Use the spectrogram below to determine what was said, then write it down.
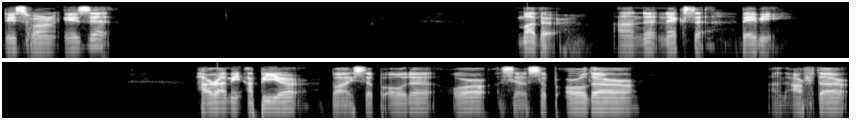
This one is uh, mother and next baby. Harami appear buy sub order or sell sub order and after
